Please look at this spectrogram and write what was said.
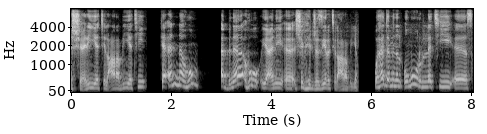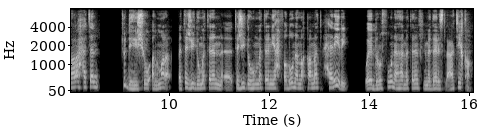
الشعرية العربية كأنهم أبناء يعني شبه الجزيرة العربية. وهذا من الأمور التي صراحة تدهش المرء. فتجد مثلا تجدهم مثلا يحفظون مقامات الحريري ويدرسونها مثلا في المدارس العتيقة.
